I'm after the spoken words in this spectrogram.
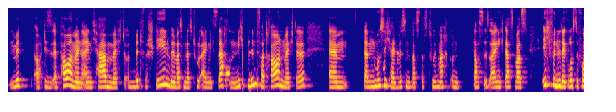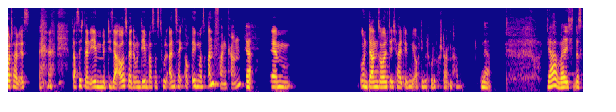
mit auch dieses Empowerment eigentlich haben möchte und mit verstehen will, was mir das Tool eigentlich sagt und nicht blind vertrauen möchte, ähm, dann muss ich halt wissen, was das Tool macht. Und das ist eigentlich das, was ich finde, der größte Vorteil ist, dass ich dann eben mit dieser Auswertung und dem, was das Tool anzeigt, auch irgendwas anfangen kann. Ja. Ähm, und dann sollte ich halt irgendwie auch die Methode verstanden haben. Ja. Ja, weil ich das,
